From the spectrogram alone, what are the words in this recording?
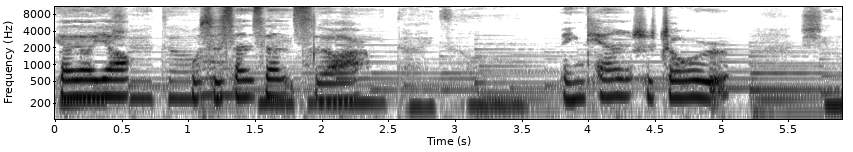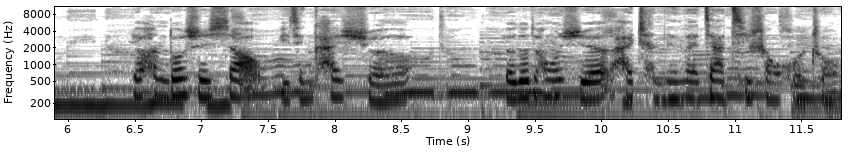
幺幺幺五四三三四六二。明天是周日。有很多学校已经开学了，有的同学还沉浸在假期生活中。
